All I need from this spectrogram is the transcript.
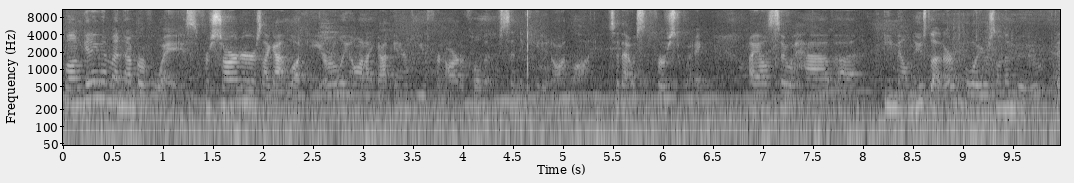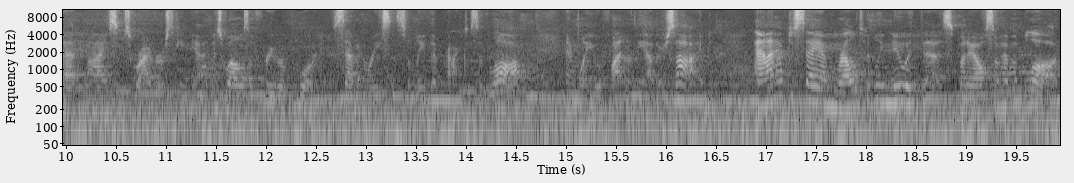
Well, I'm getting them a number of ways. For starters, I got lucky. Early on, I got interviewed for an article that was syndicated online, so that was the first way. I also have an email newsletter, Lawyers on the Move, that my subscribers can get, as well as a free report, Seven Reasons to Leave the Practice of Law, and what you will find on the other side. And I have to say, I'm relatively new at this, but I also have a blog.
